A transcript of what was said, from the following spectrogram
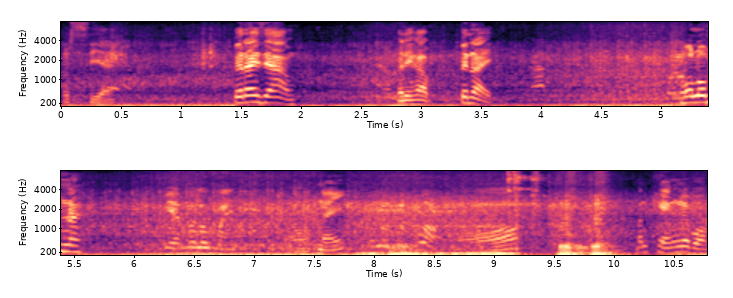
รถเสีย เป็นไรเสียมสวัสดีครับเป็นไรมาลมนะ เปลี่ยนมาลงใหม่อ๋อไหน มาลงเป็นพวก อ๋อ มันแข็งเลยบอก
